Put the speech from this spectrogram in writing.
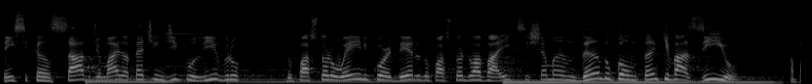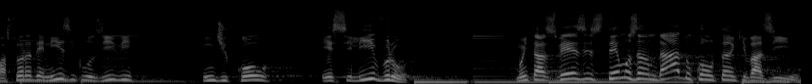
tem se cansado demais, eu até te indico o livro do pastor Wayne Cordeiro, do pastor do Havaí, que se chama Andando com Tanque Vazio. A pastora Denise, inclusive, indicou esse livro. Muitas vezes temos andado com o tanque vazio,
